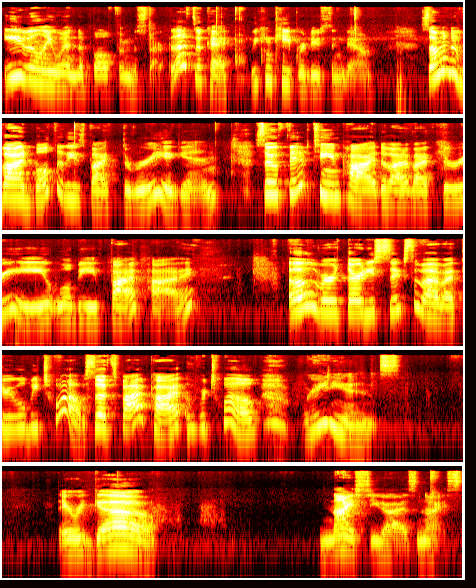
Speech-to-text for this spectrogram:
evenly went to both from the start. But that's okay. We can keep reducing down. So I'm going to divide both of these by 3 again. So 15 pi divided by 3 will be 5 pi. Over 36 divided by 3 will be 12. So it's 5 pi over 12 radians. There we go. Nice, you guys, nice.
